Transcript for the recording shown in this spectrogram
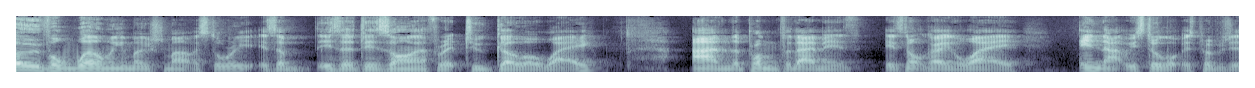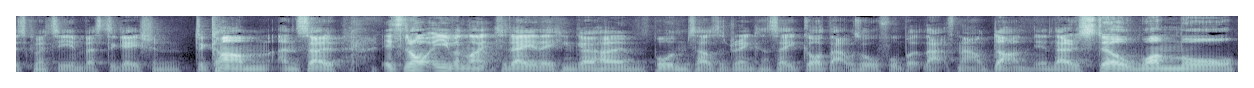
overwhelming emotion about the story is a is a desire for it to go away, and the problem for them is it's not going away. In that we've still got this privileges committee investigation to come, and so it's not even like today they can go home, pour themselves a drink, and say, "God, that was awful," but that's now done. There is still one more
